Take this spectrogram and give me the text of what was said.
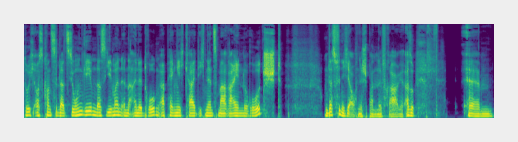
durchaus Konstellationen geben, dass jemand in eine Drogenabhängigkeit, ich nenne es mal reinrutscht. Und das finde ich ja auch eine spannende Frage. Also ähm,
